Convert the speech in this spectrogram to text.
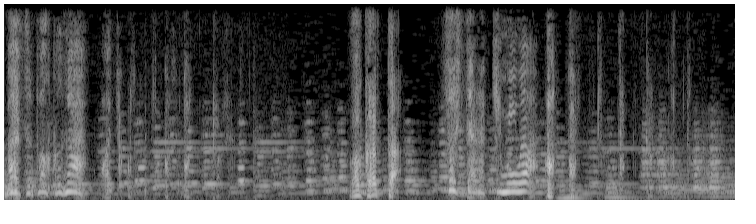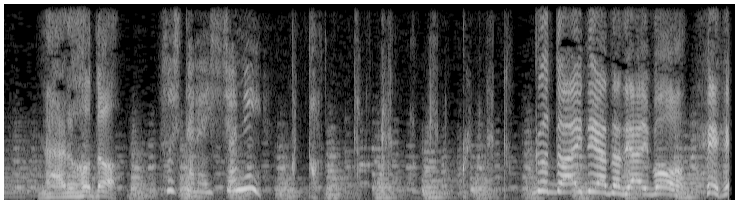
う。まず僕が。わかった。そしたら君は。なるほど。そしたら一緒に。グッドアイデアだぜ相棒。へへ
